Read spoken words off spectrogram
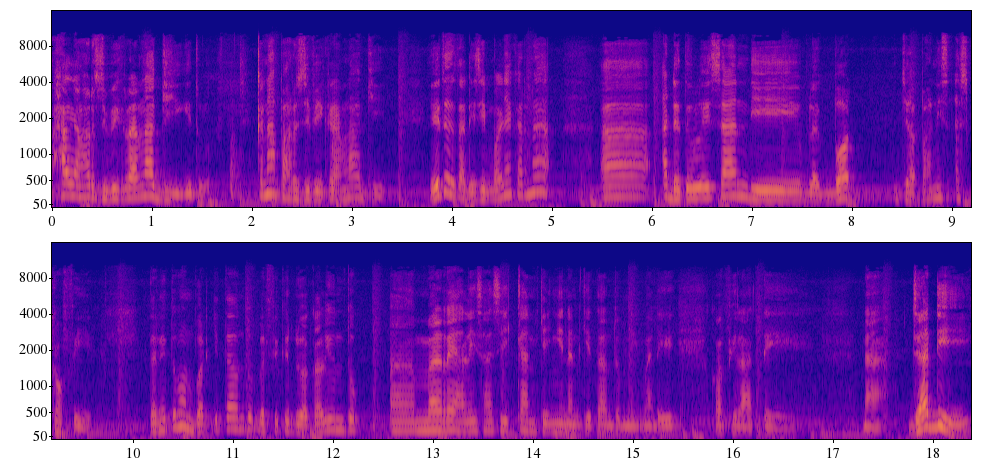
hal yang harus dipikirkan lagi gitu loh. Kenapa harus dipikirkan lagi? Ya itu tadi simpelnya karena uh, ada tulisan di blackboard Japanese ice coffee dan itu membuat kita untuk berpikir dua kali untuk uh, merealisasikan keinginan kita untuk menikmati kopi latte nah jadi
